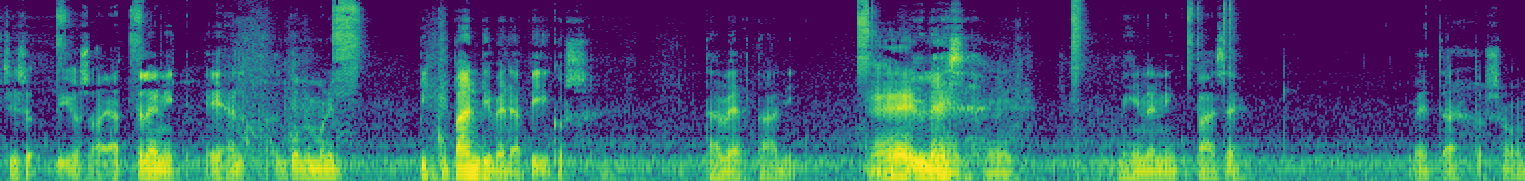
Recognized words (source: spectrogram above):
Siis jos ajattelee, niin eihän kovin moni pikku bändi vedä viikossa tähän vertaa niin Ei, yleisö, ei, ei. mihin ne niinku pääsee vetää tuossa on.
